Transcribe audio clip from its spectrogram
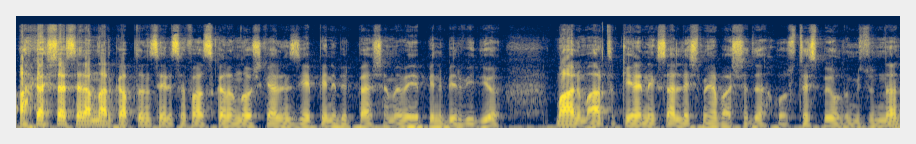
Arkadaşlar selamlar Kaptanın Seyri Sefası kanalına hoş geldiniz. Yepyeni bir perşembe ve yepyeni bir video. Malum artık gelenekselleşmeye başladı hostes beyolum yüzünden.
